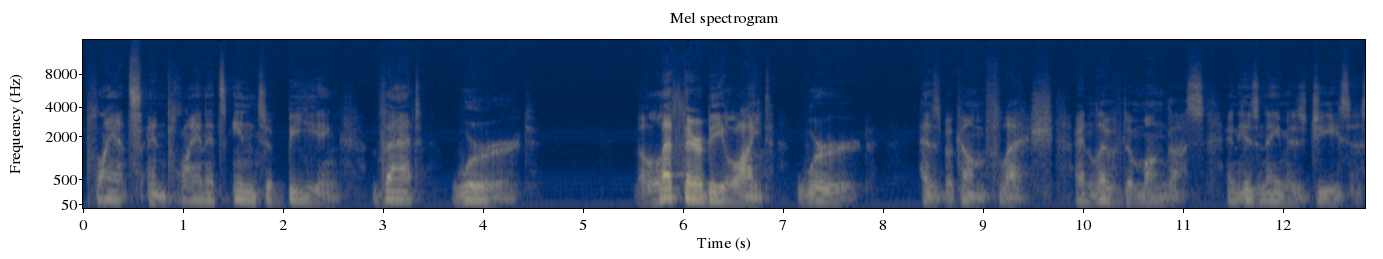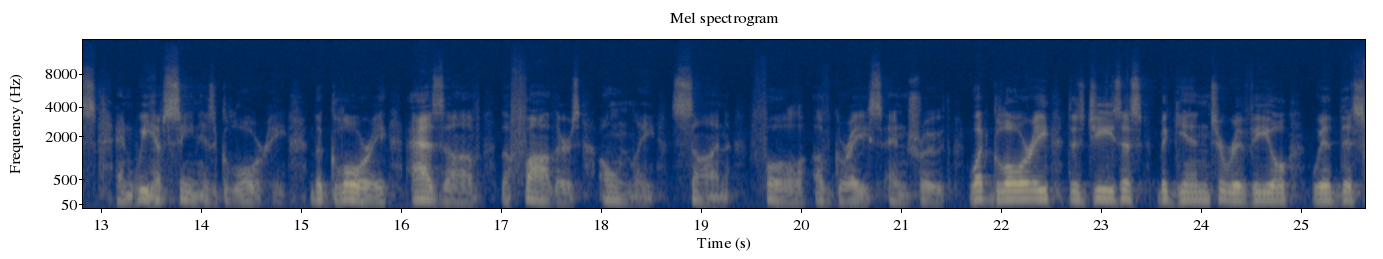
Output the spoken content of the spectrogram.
plants and planets into being, that Word, the let there be light Word, has become flesh and lived among us, and his name is Jesus. And we have seen his glory, the glory as of the Father's only Son, full of grace and truth. What glory does Jesus begin to reveal with this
